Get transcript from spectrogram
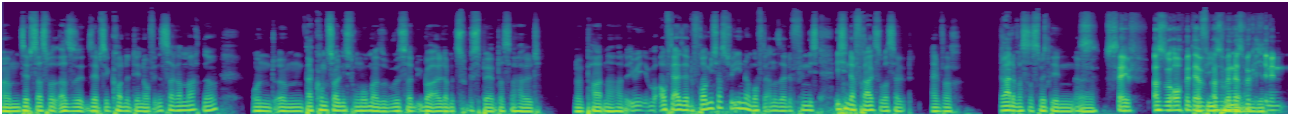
Ähm, selbst das, was, also selbst den Content, den er auf Instagram macht, ne? Und ähm, da kommst du halt nicht drum rum, also du wirst halt überall damit zugespammt, dass er halt einen Partner hat. Auf der einen Seite freue ich mich das für ihn, aber auf der anderen Seite finde ich, ich hinterfrage sowas halt einfach. Gerade was das mit den, äh, Safe. Also auch mit der, also wenn er Koffeinpulvern wirklich in den,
